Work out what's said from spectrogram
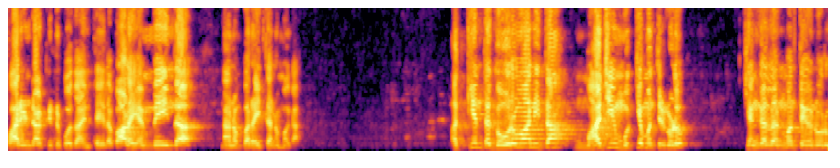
ಫಾರಿನ್ ಡಾಕ್ಟರ್ ಇರ್ಬೋದಾ ಅಂತ ಇಲ್ಲ. ಭಾಳ ಹೆಮ್ಮೆಯಿಂದ ನಾನೊಬ್ಬ ರೈತನ ಮಗ. ಅತ್ಯಂತ ಗೌರವಾನ್ವಿತ ಮಾಜಿ ಮುಖ್ಯಮಂತ್ರಿಗಳು ಕೆಂಗಲ್ ಹನುಮಂತಯ್ಯನವರು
